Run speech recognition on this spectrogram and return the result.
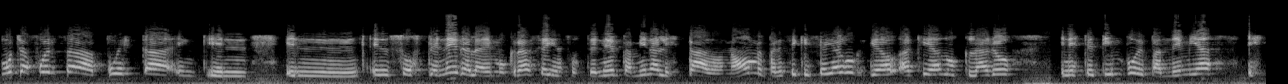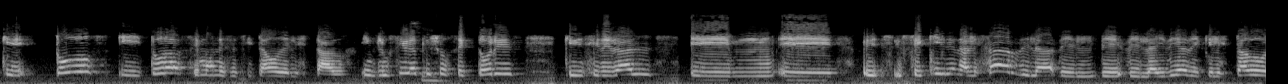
mucha fuerza puesta en, en, en, en, sostener a la democracia y en sostener también al Estado, ¿no? Me parece que si hay algo que ha quedado claro en este tiempo de pandemia es que todos y todas hemos necesitado del Estado, inclusive aquellos sectores que en general se quieren alejar de la, de, la idea de que el Estado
